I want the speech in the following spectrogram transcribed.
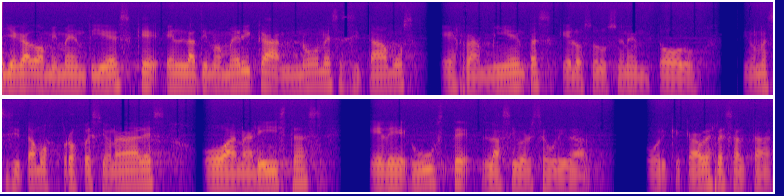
llegado a mi mente y es que en Latinoamérica no necesitamos herramientas que lo solucionen todo, sino necesitamos profesionales o analistas que le guste la ciberseguridad, porque cabe resaltar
